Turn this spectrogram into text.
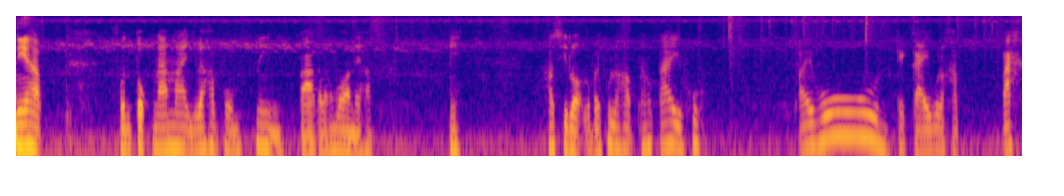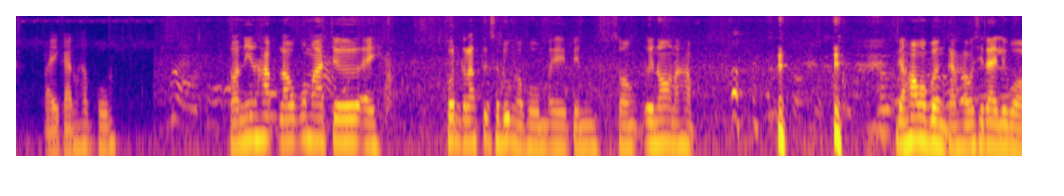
นี่ครับฝนตกน้ำมาอีกแล้วครับ ผมนี่ปลากำลังบอลเลยครับ นี่เฮาสีเลาะลงไปพูดแล้วครับทางใต้พูดไปพูดไกลๆพูดแล้วครับไปไปกันครับผม ตอนนี้นะครับเราก็มาเจอไอ้คนกำลังตึกสะดุ้งครับผมไอ้เป็นซองเอ้ยน้องนะครับ เดี๋ยวเฮามาเบิ่งกันครับว่าสิได้หรือบ่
